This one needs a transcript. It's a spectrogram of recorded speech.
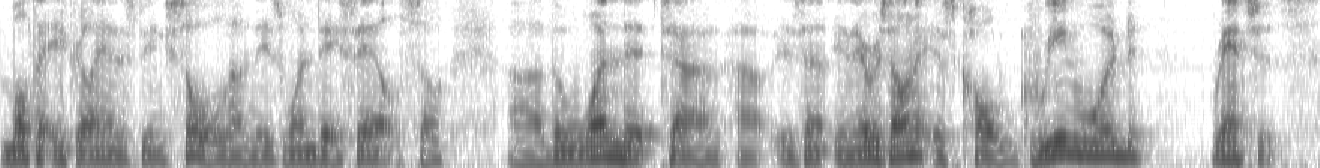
multi-acre land, is being sold on these one-day sales. So uh, the one that uh, uh, is in Arizona is called Greenwood Ranches.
